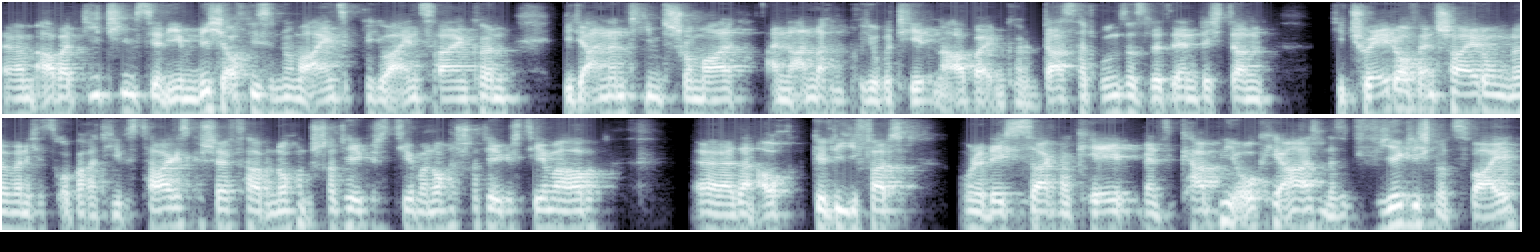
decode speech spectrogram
ähm, aber die Teams, die dann eben nicht auf diese Nummer eins Prio einzahlen können, wie die anderen Teams schon mal an anderen Prioritäten arbeiten können. Das hat uns jetzt letztendlich dann die Trade-off-Entscheidung, ne, wenn ich jetzt operatives Tagesgeschäft habe, noch ein strategisches Thema, noch ein strategisches Thema habe, äh, dann auch geliefert. Dann werde ich sagen, okay, wenn es Company OKR ist und das sind wirklich nur zwei,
